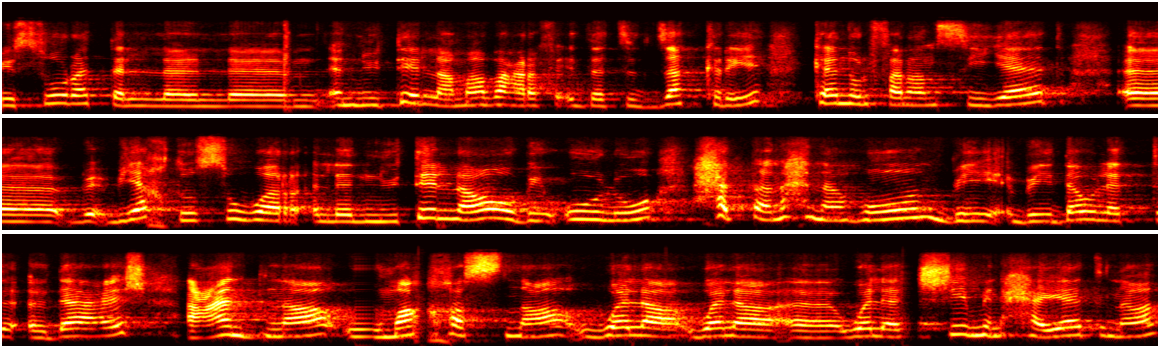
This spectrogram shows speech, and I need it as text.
بصورة النوتيلا. ما بعرف إذا تتذكري كانوا الفرنسيات آه، بياخذوا صور للنوتيلا وبيقولوا حتى نحن هون بدولة داعش عندنا وما خصنا ولا ولا آه، ولا شيء من حياتنا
